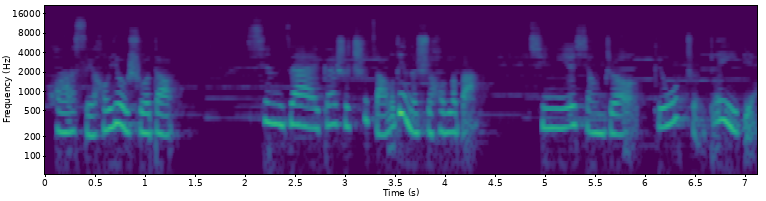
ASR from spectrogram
花随后又说道：“现在该是吃早点的时候了吧？”请你也想着给我准备一点。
